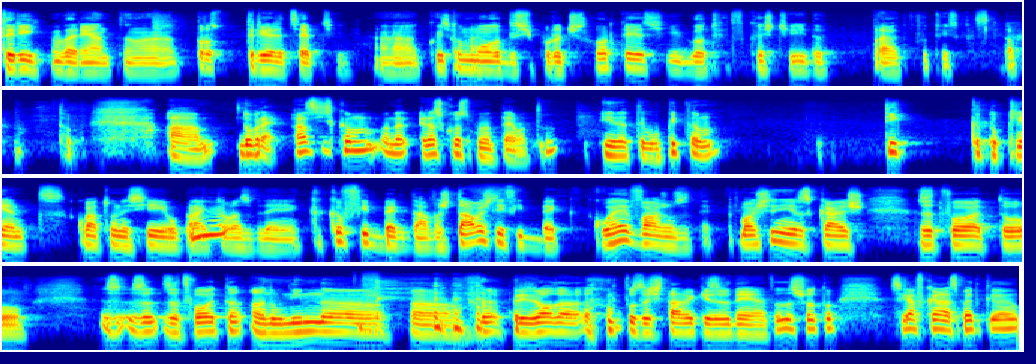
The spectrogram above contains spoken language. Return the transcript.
три варианта на просто три рецепти, а, които Супер. могат да си поръчат хората и да си ги готвят вкъщи и да правят каквото искат. Топ, топ. А, добре, аз искам да рязко сме на темата и да те го питам ти като клиент, когато не си управител Мгм. на заведение, какъв фидбек даваш? Даваш ли фидбек? Кое е важно за теб? Можеш ли да ни разкажеш за твоето за, за, твоята анонимна а, природа, посещавайки заведенията, защото сега в крайна сметка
